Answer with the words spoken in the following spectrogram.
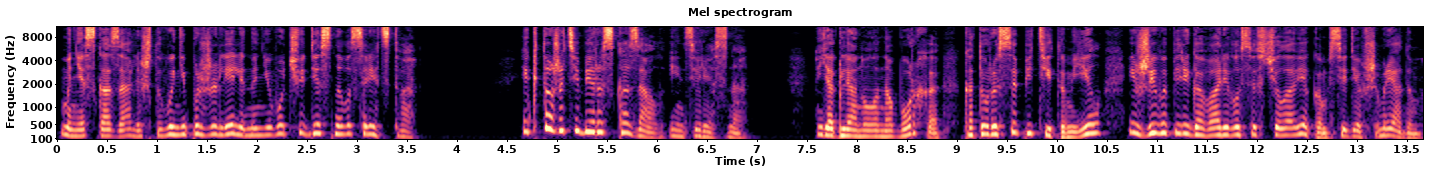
«Мне сказали, что вы не пожалели на него чудесного средства». «И кто же тебе рассказал, интересно?» Я глянула на Борха, который с аппетитом ел и живо переговаривался с человеком, сидевшим рядом.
